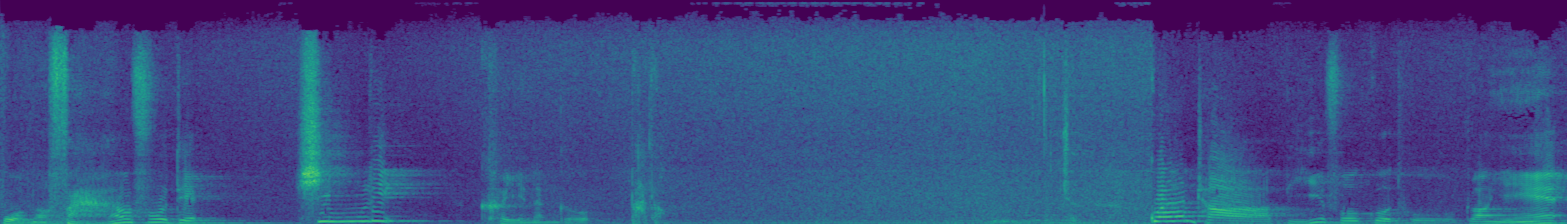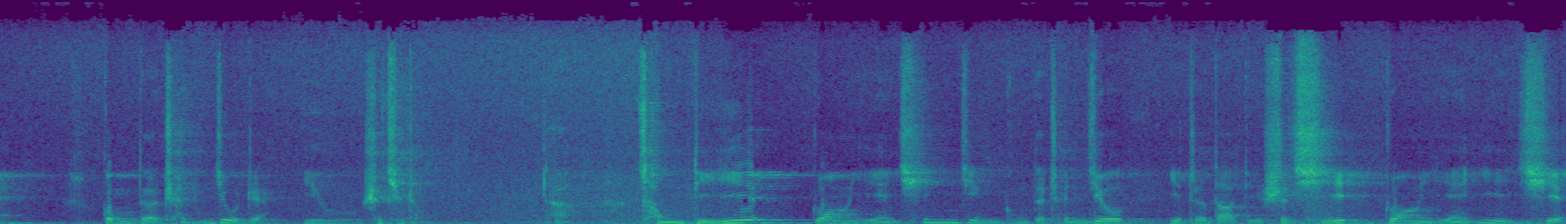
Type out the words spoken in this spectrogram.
我们反复的心力可以能够达到。观察彼佛国土庄严，功德成就者有十七种。啊，从第一庄严清净功德成就，一直到第十七庄严一切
